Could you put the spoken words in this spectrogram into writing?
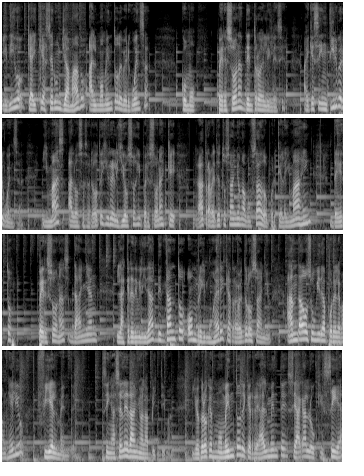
y dijo que hay que hacer un llamado al momento de vergüenza como personas dentro de la iglesia. Hay que sentir vergüenza y más a los sacerdotes y religiosos y personas que a través de estos años han abusado, porque la imagen de estas personas dañan la credibilidad de tantos hombres y mujeres que a través de los años han dado su vida por el Evangelio fielmente, sin hacerle daño a las víctimas. Y yo creo que es momento de que realmente se haga lo que sea,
